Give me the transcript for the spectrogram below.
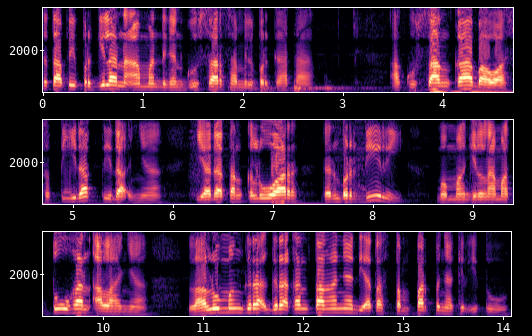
Tetapi pergilah Naaman dengan gusar sambil berkata, Aku sangka bahwa setidak-tidaknya ia datang keluar dan berdiri memanggil nama Tuhan Allahnya, lalu menggerak-gerakkan tangannya di atas tempat penyakit itu,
